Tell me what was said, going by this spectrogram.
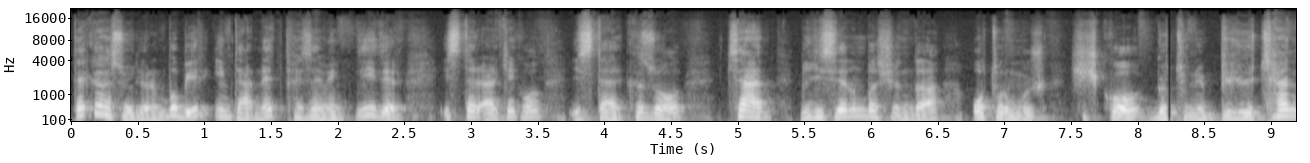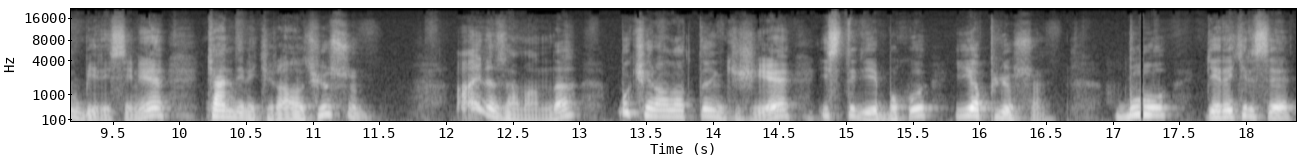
Tekrar söylüyorum bu bir internet pezevenkliğidir. İster erkek ol ister kız ol sen bilgisayarın başında oturmuş şişko götünü büyüten birisini kendini kiralatıyorsun. Aynı zamanda bu kiralattığın kişiye istediği boku yapıyorsun. Bu gerekirse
